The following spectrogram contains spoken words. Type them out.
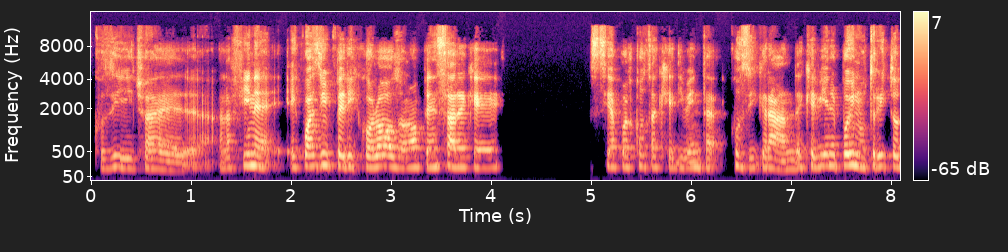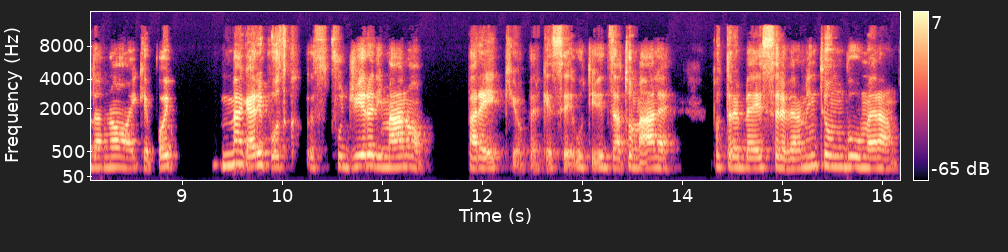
così, cioè alla fine è quasi pericoloso, no? Pensare che sia qualcosa che diventa così grande, che viene poi nutrito da noi, che poi magari può sfuggire di mano parecchio, perché se utilizzato male potrebbe essere veramente un boomerang.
